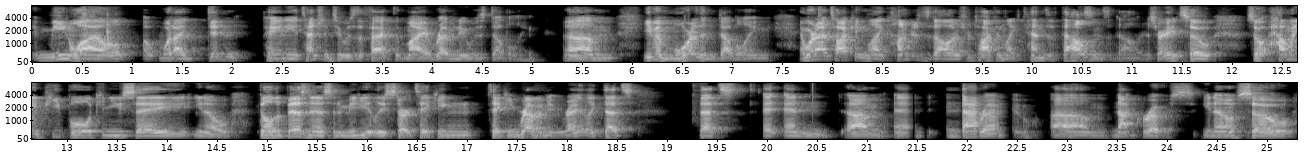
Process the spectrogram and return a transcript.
meanwhile, uh, what I didn't pay any attention to was the fact that my revenue was doubling um, even more than doubling. And we're not talking like hundreds of dollars; we're talking like tens of thousands of dollars, right? So, so how many people can you say, you know, build a business and immediately start taking taking revenue, right? Like that's that's and um, and net revenue, um, not gross, you know. So,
